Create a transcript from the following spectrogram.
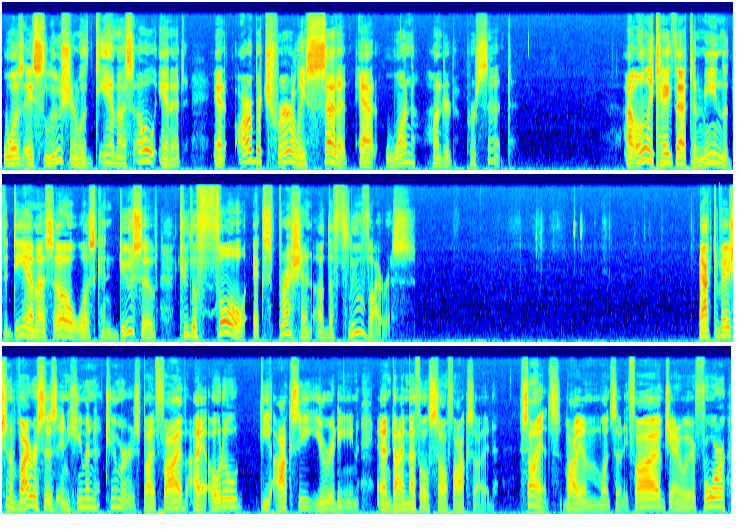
was a solution with DMSO in it and arbitrarily set it at 100%. I only take that to mean that the DMSO was conducive to the full expression of the flu virus. Activation of viruses in human tumors by 5-iododeoxyuridine and dimethyl sulfoxide. Science, volume 175, January 4,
